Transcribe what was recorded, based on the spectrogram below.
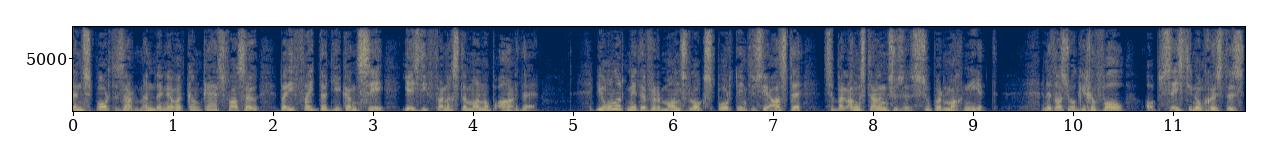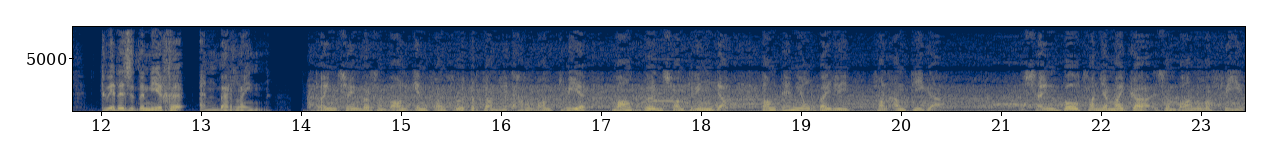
In sport is daar min dinge wat kan kers vashou by die feit dat jy kan sê jy's die vinnigste man op aarde. Die 100 meter vir mans lok sportentoesiaste se belangstelling soos 'n supermagneet. En dit was ook die geval op 16 Augustus 2009 in Berlyn. Klein Chambers in baan 1 van Groot-Brittanje, daarom baan 2 Mark Burns van Trinidad, dan Daniel Bailey van Antigua. Usain Bolt van Jamaica is in baan nommer 4,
